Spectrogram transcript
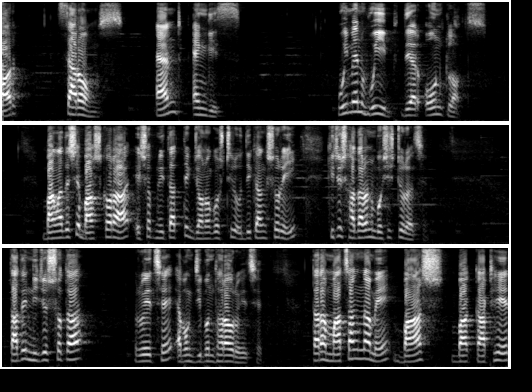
or sarongs and angis women weave their own clothes বাংলাদেশে বাস করা এসব নৃতাত্ত্বিক জনগোষ্ঠীর অধিকাংশেরই কিছু সাধারণ বৈশিষ্ট্য রয়েছে। তাদের নিজস্বতা রয়েছে এবং জীবনধারাও রয়েছে। তারা মাচাং নামে বাঁশ বা কাঠের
